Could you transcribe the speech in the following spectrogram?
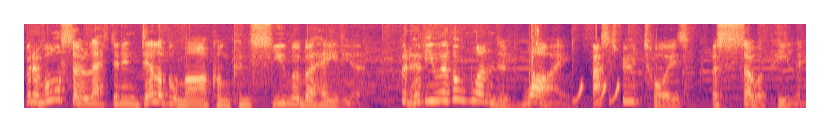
but have also left an indelible mark on consumer behaviour. But have you ever wondered why fast food toys are so appealing?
